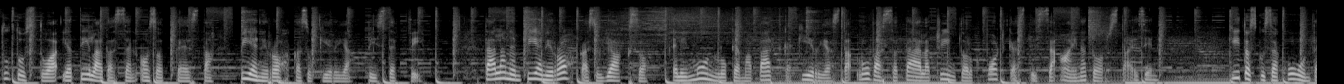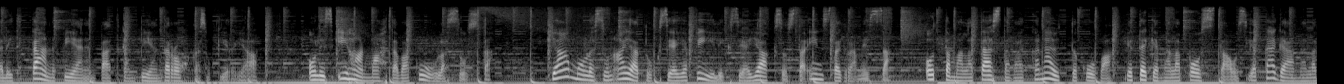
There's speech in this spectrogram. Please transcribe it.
tutustua ja tilata sen osoitteesta pienirohkaisukirja.fi. Tällainen pieni rohkaisujakso, eli mun lukema pätkä kirjasta, luvassa täällä Dream Talk podcastissa aina torstaisin. Kiitos kun sä kuuntelit tämän pienen pätkän pientä rohkaisukirjaa. Olis ihan mahtava kuulla susta. Jaa mulle sun ajatuksia ja fiiliksiä jaksosta Instagramissa ottamalla tästä vaikka näyttökuva ja tekemällä postaus ja tägäämällä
